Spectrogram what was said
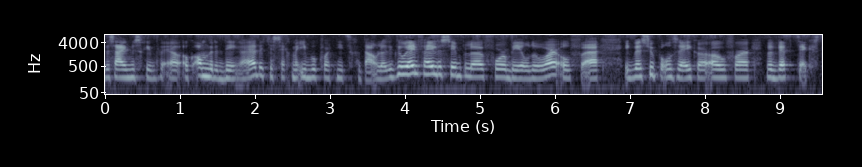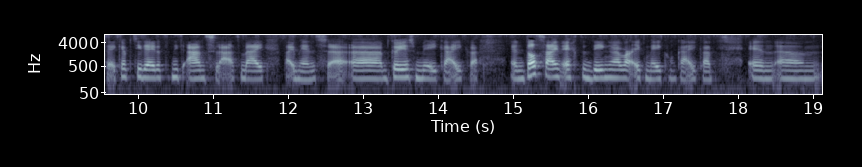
er zijn misschien eh, ook andere dingen. Hè? Dat je zegt, mijn e-book wordt niet gedownload. Ik doe hele, hele simpele voorbeelden hoor. Of uh, ik ben super onzeker over mijn webteksten. Ik heb het idee dat het niet aanslaat bij, bij mensen. Uh, kun je eens meekijken. En dat zijn echt de dingen waar ik mee kan kijken. En um,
